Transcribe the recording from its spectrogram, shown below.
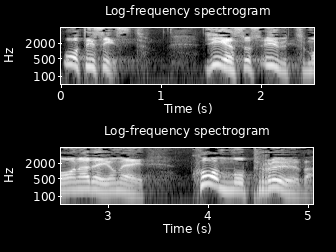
Och till sist, Jesus utmanar dig och mig. Kom och pröva.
